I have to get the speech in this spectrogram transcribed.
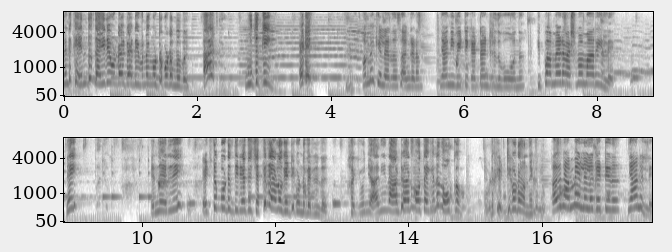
നിനക്ക് എന്ത് ധൈര്യം ഉണ്ടായിട്ടാണ് ഇവനെ ഇങ്ങോട്ട് കൊണ്ടുവന്നത്? മുതുക്കി എടി. അമ്മയ്ക്കല്ലായിരുന്നു സങ്കടം? ഞാൻ ഈ വീട്ടിൽ കെട്ടാണ്ടിരുന്ന് പോവെന്ന്. ഇപ്പൊ അമ്മയുടെ വിഷമം മാറിയില്ലേ? എന്നരുതി എട്ടും പൊട്ടും തിരിയാത്ത ചെക്കനെയാണോ കെട്ടിക്കൊണ്ട് വരുന്നത്? അയ്യോ ഞാൻ ഈ നാട്ടുകാർ മൊത്തം എങ്ങനെ നോക്കും? അവിടെ കെട്ടിക്കൊണ്ട് വന്നേക്കുന്നു. അതിന് അമ്മയല്ലല്ലോ കെട്ടിയത്? ഞാനല്ലേ?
